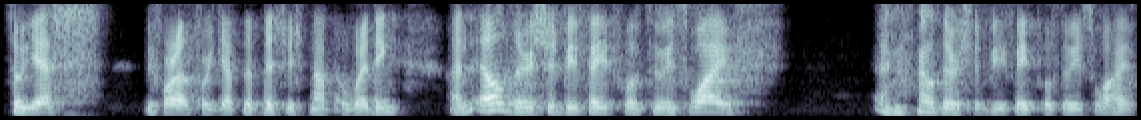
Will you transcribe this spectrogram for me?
So, yes, before I'll forget that this is not a wedding, an elder should be faithful to his wife an elder should be faithful to his wife.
